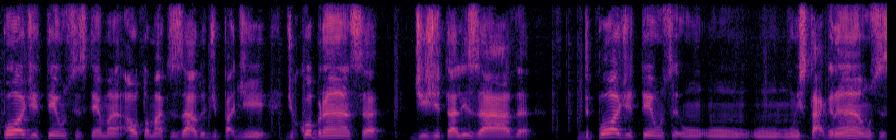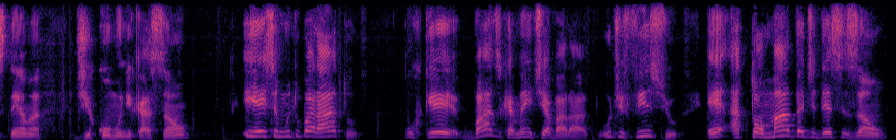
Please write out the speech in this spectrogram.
pode ter um sistema automatizado de, de, de cobrança, digitalizada, pode ter um, um, um, Instagram, um sistema de comunicação, e esse é muito barato, porque basicamente é barato. O difícil é a tomada de decisão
